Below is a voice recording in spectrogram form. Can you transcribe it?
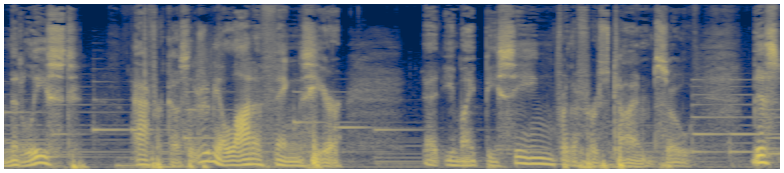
Middle East, Africa. So there's going to be a lot of things here that you might be seeing for the first time. So this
